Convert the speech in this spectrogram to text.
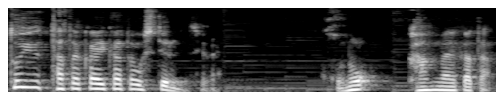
という戦い方をしてるんですよね。この考え方、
